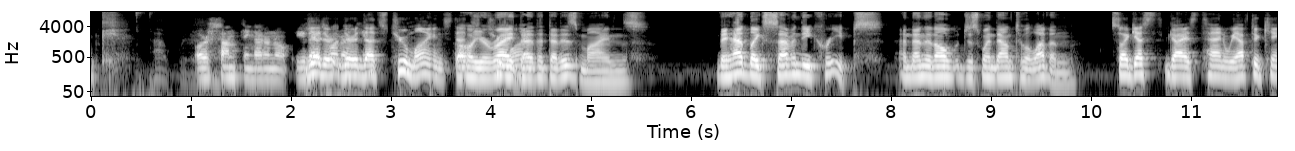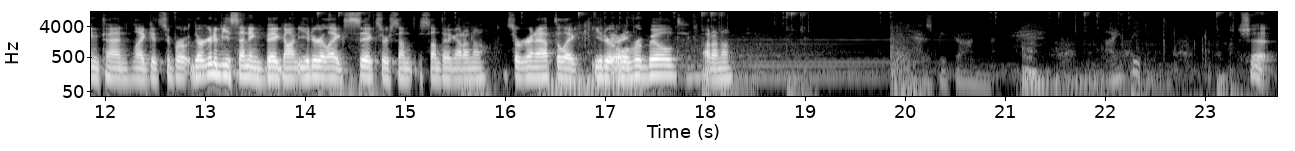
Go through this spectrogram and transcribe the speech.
Out with it. Or something, I don't know. You yeah, guys they're, they're, that's two mines. That's oh, you're two right. mines. That, that that is mines. They had like 70 creeps, and then it all just went down to 11. So I guess guys, ten. We have to king ten. Like it's super. They're gonna be sending big on either like six or some something. I don't know. So we're gonna have to like either Right. overbuild. I don't know. has begun. My bidding. Shit.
